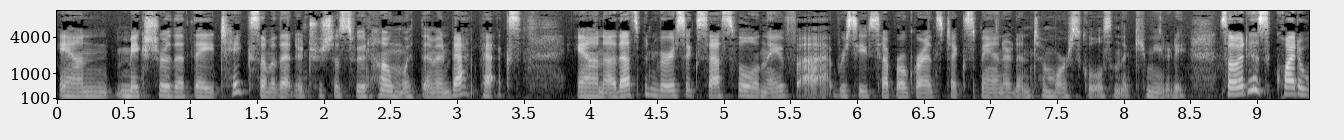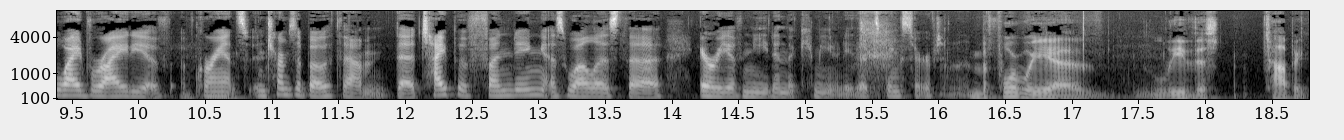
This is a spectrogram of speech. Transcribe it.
and make sure that they take some of that nutritious food home with them in backpacks. And uh, that's been very successful, and they've uh, received several grants to expand it into more schools in the community. So it is quite a wide variety of, of grants in terms of both um, the type of funding as well as the area of need in the community that's being served. Before we uh, leave this topic,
